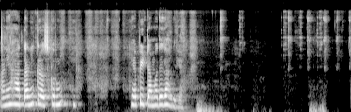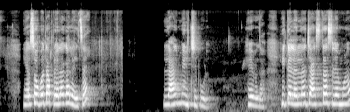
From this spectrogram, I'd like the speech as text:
आणि हाताने क्रश करून ह्या पिठामध्ये घालूया. यासोबत आपल्याला घालायचं लाल मिरची पूड. हे बघा ही कलरला जास्त असल्यामुळं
